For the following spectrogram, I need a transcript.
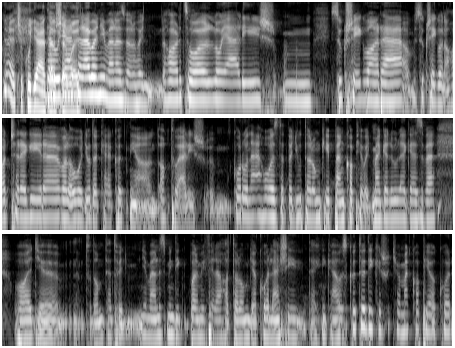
Ne, csak úgy általában... De úgy általában vagy... nyilván az van, hogy harcol, lojális, mm, szükség van rá, szükség van a hadseregére, valahogy oda kell kötni az aktuális mm, koronához, tehát vagy jutalomképpen kapja, vagy megelőlegezve, vagy nem tudom, tehát hogy nyilván ez mindig valamiféle hatalomgyakorlási technikához kötődik, és hogyha megkapja, akkor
